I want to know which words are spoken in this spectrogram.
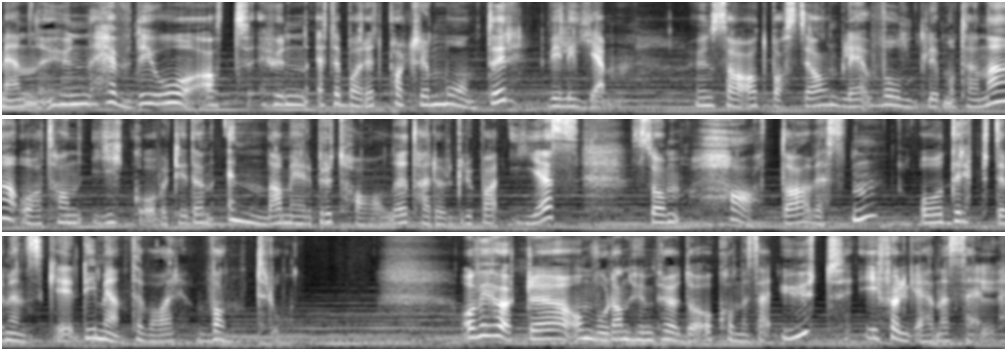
Men hun hevder jo at hun etter bare et par-tre måneder ville hjem. Hun sa at Bastian ble voldelig mot henne, og at han gikk over til den enda mer brutale terrorgruppa IS, som hata Vesten og drepte mennesker de mente var vantro. Og vi hørte om hvordan hun prøvde å komme seg ut, ifølge henne selv,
